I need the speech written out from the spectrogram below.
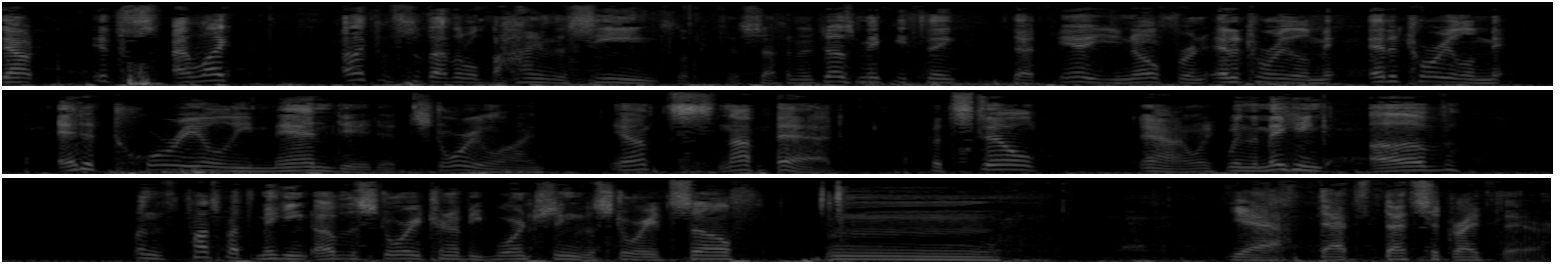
Now, it's I like I like this, that little behind the scenes look at this stuff, and it does make me think that yeah, you know, for an editorial editorial editorially mandated storyline, yeah, it's not bad, but still, yeah, like when the making of when the thoughts about the making of the story turn out to be more interesting than the story itself, mm, yeah, that's that's it right there.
